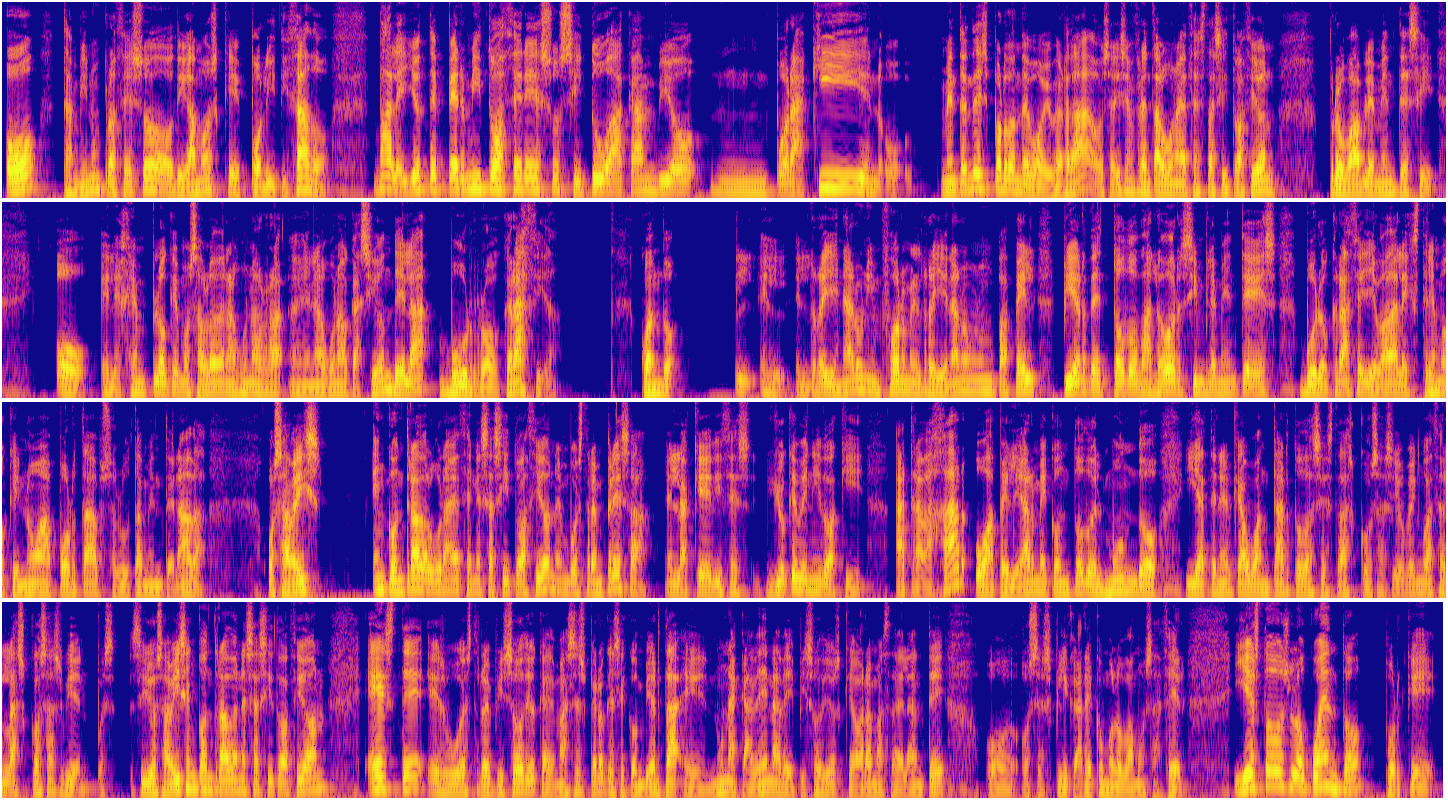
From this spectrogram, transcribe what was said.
o también un proceso digamos que politizado. Vale, yo te permito hacer eso si tú a cambio mm, por aquí... ¿Me entendéis por dónde voy, verdad? ¿Os habéis enfrentado alguna vez a esta situación? Probablemente sí. O el ejemplo que hemos hablado en alguna, en alguna ocasión de la burocracia. Cuando el, el, rellenar un informe, el rellenar un papel pierde todo valor, simplemente es burocracia llevada al extremo que no aporta absolutamente nada. ¿Os habéis encontrado alguna vez en esa situación en vuestra empresa en la que dices, yo que he venido aquí a trabajar o a pelearme con todo el mundo y a tener que aguantar todas estas cosas? Yo vengo a hacer las cosas bien. Pues si os habéis encontrado en esa situación, este es vuestro episodio que además espero que se convierta en una cadena de episodios que ahora más adelante os explicaré cómo lo vamos a hacer. Y esto os lo cuento porque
